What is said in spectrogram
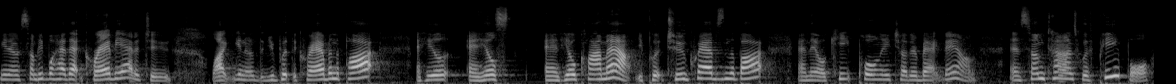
You know, some people have that crabby attitude, like you know, you put the crab in the pot and he'll and he'll and he'll climb out. You put two crabs in the pot and they'll keep pulling each other back down. And sometimes with people,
